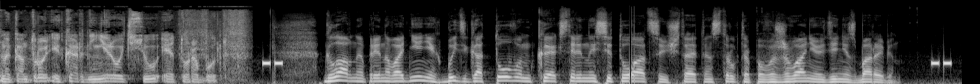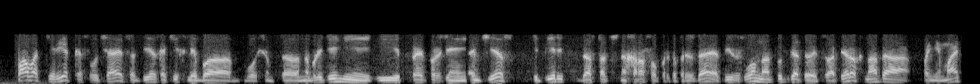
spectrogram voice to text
на контроль и координировать всю эту работу. Главное при наводнениях быть готовым к экстренной ситуации, считает инструктор по выживанию Денис Барыбин. Паводки редко случаются без каких-либо, в общем-то, наблюдений и предупреждений. МЧС теперь достаточно хорошо предупреждает. Безусловно, надо тут готовиться. Во-первых, надо понимать,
